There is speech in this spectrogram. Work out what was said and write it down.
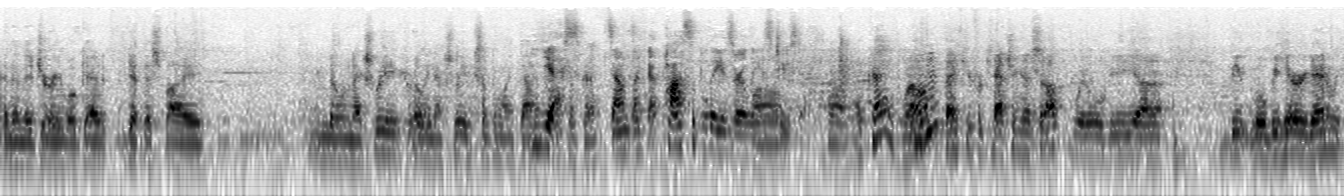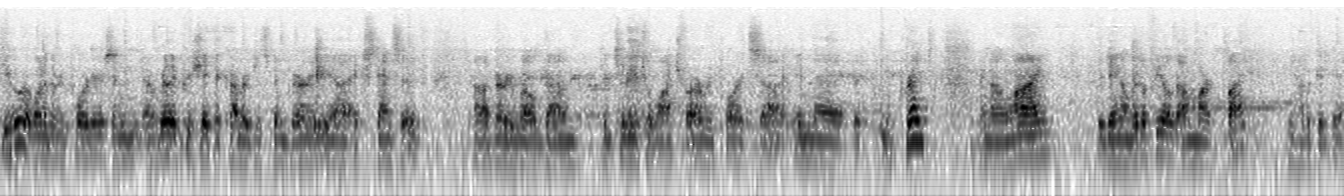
And then the jury will get, get this by middle of next week, early next week, something like that? Yes. Okay. Sounds like that. Possibly as early as Tuesday. Wow. Okay, well, Mm-hmm. thank you for catching us up. We will be, uh, be, we'll be here again with you or one of the reporters, and uh, really appreciate the coverage. It's been very uh, extensive, uh, very well done. Continue to watch for our reports uh, in the in print and online. For Dana Littlefield, I'm Mark Platt. You have a good day.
